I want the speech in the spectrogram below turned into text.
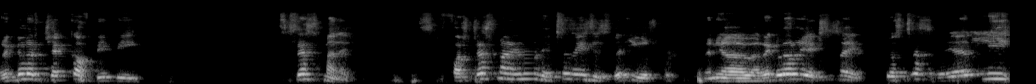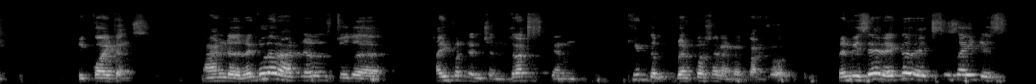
regular check of BP, stress management. For stress management, exercise is very useful. When you regularly exercise, your stress rarely requietens. And regular adherence to the hypertension drugs can keep the blood pressure under control. When we say regular exercise is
